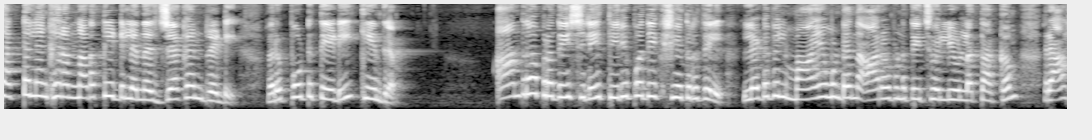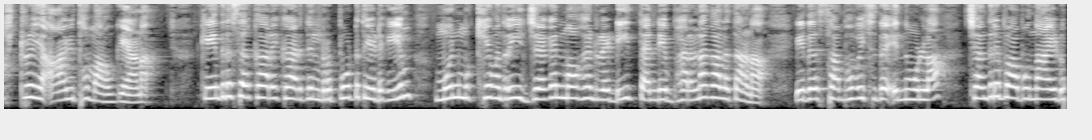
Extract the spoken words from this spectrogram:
ചട്ടലംഘനം നടത്തിയിട്ടില്ലെന്ന് ജഗൻ റെഡ്ഡി. റിപ്പോർട്ട് തേടി കേന്ദ്രം. ആന്ധ്രാപ്രദേശിലെ തിരുപ്പതി ക്ഷേത്രത്തിൽ ലഡുവിൽ മായമുണ്ടെന്ന ആരോപണത്തെ ചൊല്ലിയുള്ള തർക്കം രാഷ്ട്രീയ ആയുധമാവുകയാണ്. കേന്ദ്ര സർക്കാർ ഇക്കാര്യത്തിൽ റിപ്പോർട്ട് തേടുകയും മുൻ മുഖ്യമന്ത്രി ജഗൻമോഹൻ റെഡ്ഡി തന്റെ ഭരണകാലത്താണ് ഇത് സംഭവിച്ചത് എന്നുമുള്ള ചന്ദ്രബാബു നായിഡു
